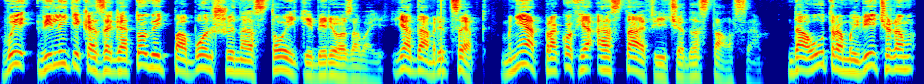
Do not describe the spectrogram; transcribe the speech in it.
Вы велите-ка заготовить побольше настойки березовой. Я дам рецепт. Мне от Прокофья Астафьича достался. До утром и вечером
